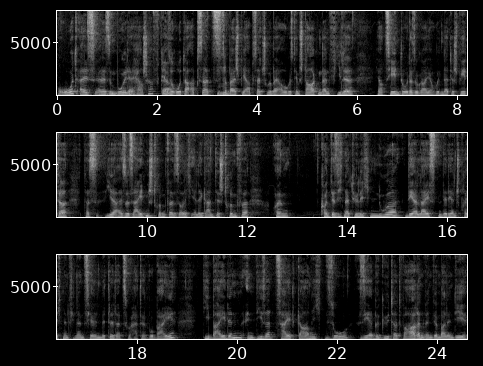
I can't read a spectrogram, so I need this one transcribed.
Rot als äh, Symbol der Herrschaft, ja. also roter Absatz, mhm. zum Beispiel Absatzschuhe bei August dem Starken, dann viele Jahrzehnte oder sogar Jahrhunderte später, dass hier also Seidenstrümpfe, solch elegante Strümpfe, ähm, konnte sich natürlich nur der leisten, der die entsprechenden finanziellen Mittel dazu hatte. Wobei die beiden in dieser Zeit gar nicht so sehr begütert waren. Wenn wir mal in die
